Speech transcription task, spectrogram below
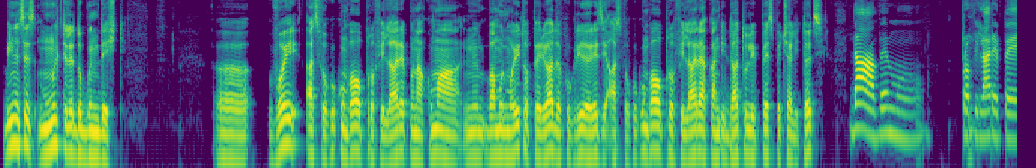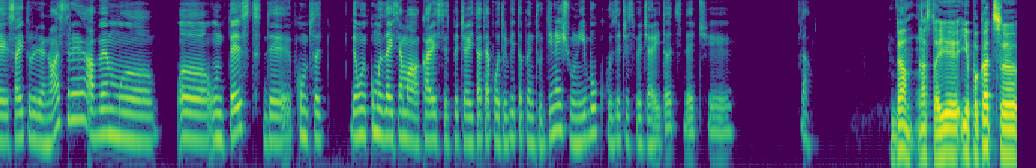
Bineînțeles, multe le dobândești. Uh, voi ați făcut cumva o profilare până acum, v-am urmărit o perioadă cu grile rezi, ați făcut cumva o profilare a candidatului pe specialități? Da, avem uh, profilare pe site-urile noastre, avem uh, uh, un test de cum să de un, cum îți dai seama care este specialitatea potrivită pentru tine și un e-book cu 10 specialități, deci da. Da, asta e, e păcat să,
